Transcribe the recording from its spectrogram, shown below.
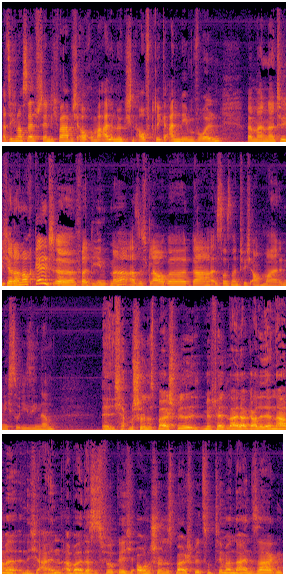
als ich noch selbstständig war, habe ich auch immer alle möglichen Aufträge annehmen wollen, weil man natürlich ja dann auch Geld äh, verdient. Ne? Also ich glaube, da ist das natürlich auch mal nicht so easy. Ne? Äh, ich habe ein schönes Beispiel, mir fällt leider gerade der Name nicht ein, aber das ist wirklich auch ein schönes Beispiel zum Thema Nein sagen.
